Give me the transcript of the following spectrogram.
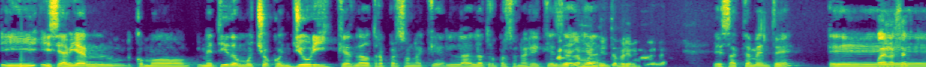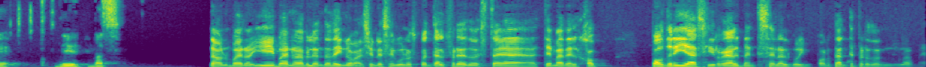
Y, y se habían como metido mucho con Yuri, que es la otra persona que, la, el otro personaje que es de la allá. maldita primavera. Exactamente. Eh, Bueno, sí. sí, vas. No, bueno, y bueno, hablando de innovaciones, según nos cuenta Alfredo, este tema del hub podría sí realmente ser algo importante, perdón, no me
